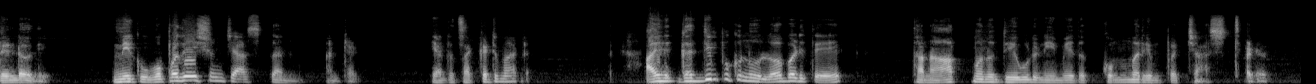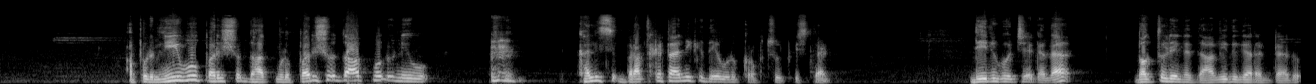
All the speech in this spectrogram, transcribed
రెండవది మీకు ఉపదేశం చేస్తాను అంటాడు. ఎంత చక్కటి మాట. ఆయన గద్దింపుకు నువ్వు లోబడితే తన ఆత్మను దేవుడు నీ మీద కుమ్మరింప చేస్తాడు. అప్పుడు నీవు పరిశుద్ధాత్ముడు పరిశుద్ధాత్ముడు నీవు కలిసి బ్రతకటానికి దేవుడు కృప చూపిస్తాడు. దీని గురించే కదా భక్తుడైన దావీదు గారు అంటారు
